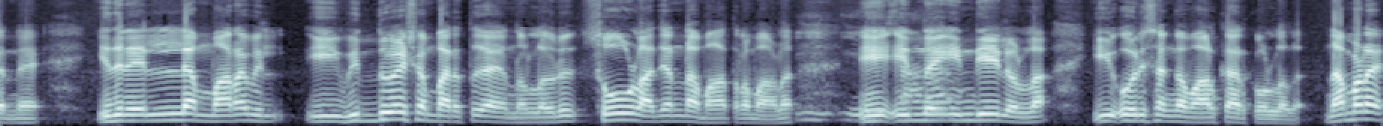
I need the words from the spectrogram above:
തന്നെ ഇതിനെല്ലാം മറവിൽ ഈ വിദ്വേഷം പരത്തുക എന്നുള്ള ഒരു സോൾ അജണ്ട മാത്രമാണ് ഈ ഇന്ന് ഇന്ത്യയിലുള്ള ഈ ഒരു സംഘം ആൾക്കാർക്കുള്ളത്. നമ്മുടെ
